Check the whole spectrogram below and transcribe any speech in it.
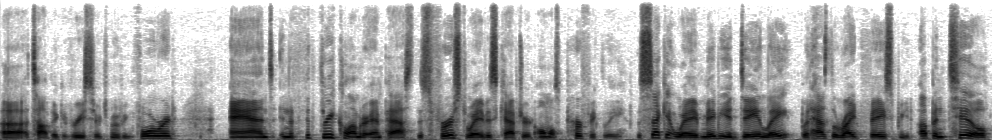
uh, a topic of research moving forward. And in the three kilometer MPAS, this first wave is captured almost perfectly. The second wave may be a day late, but has the right phase speed up until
